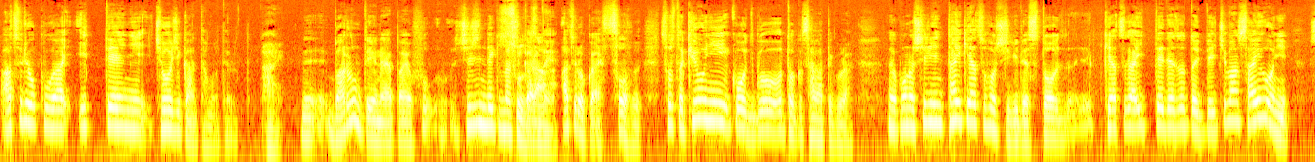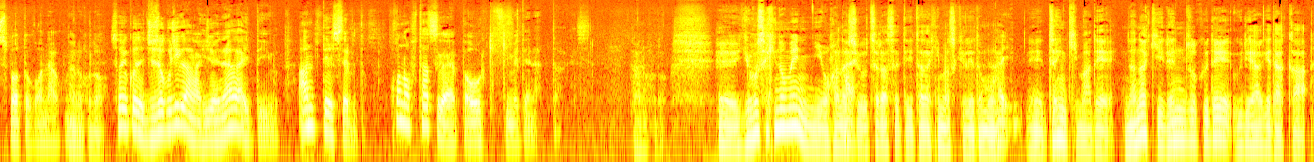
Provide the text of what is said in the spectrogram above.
圧力が一定に長時間保てると。はい。でバルーンっていうのはやっぱりふ縮んできますから、ね、圧力がそうそうすると急にこうぐーっと下がってくるでこのシリン大気圧方式ですと気圧が一定でずっといって一番最後にスポットこうなるなるほどそういうことで持続時間が非常に長いっていう安定してるとこの2つがやっぱ大きく決め手になったわけですなるほどえー、業績の面にお話を移らせていただきますけれども、はい、えー、前期まで7期連続で売上高、は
